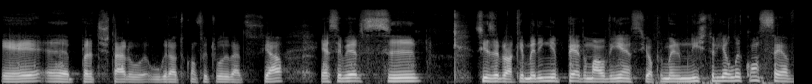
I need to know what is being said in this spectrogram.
é, eh, para testar o, o grau de conflitualidade social, é saber se, se Isabel Camarinha pede uma audiência ao Primeiro-Ministro e ele a concede.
